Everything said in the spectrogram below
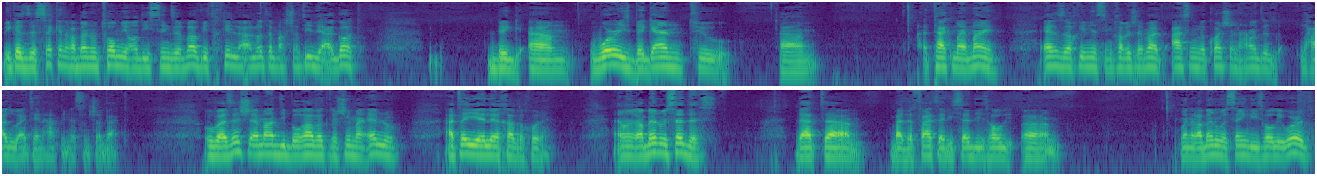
Because the second Rabbeinu told me all these things above, big um, worries began to um, attack my mind. Asking the question, how, how do I attain happiness in Shabbat? And when Rabbeinu said this, that um, by the fact that he said these holy, um, when Rabbeinu was saying these holy words,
